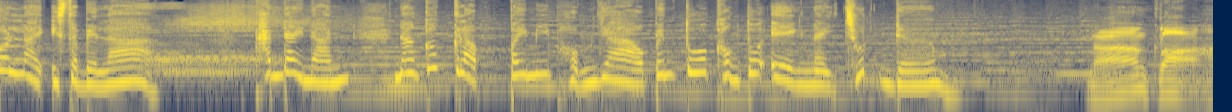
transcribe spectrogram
บนไหล่อิซาเบลล่า ทันใดนั้น นางก็กลับไปมีผมยาวเป็นตัวของตัวเองในชุดเดิม นางกล้าห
